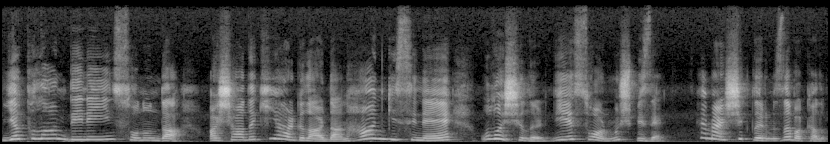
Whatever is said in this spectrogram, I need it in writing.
Yapılan deneyin sonunda aşağıdaki yargılardan hangisine ulaşılır diye sormuş bize. Hemen şıklarımıza bakalım.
